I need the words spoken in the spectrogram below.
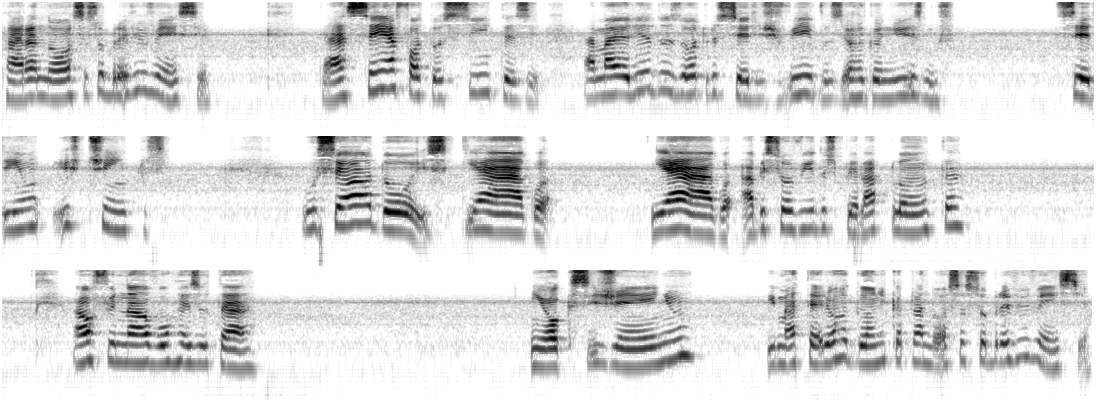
para a nossa sobrevivência. Tá? Sem a fotossíntese, a maioria dos outros seres vivos e organismos seriam extintos. O CO2 que a água e a água absorvidos pela planta, ao final vão resultar em oxigênio e matéria orgânica para nossa sobrevivência.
